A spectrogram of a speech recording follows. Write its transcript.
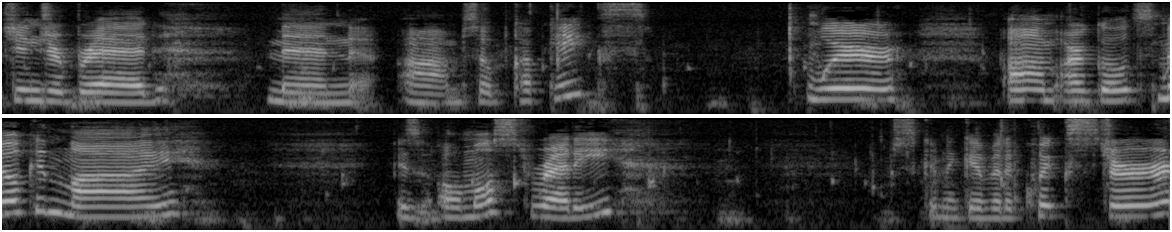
gingerbread men um, soap cupcakes. Where um, our goat's milk and lye is almost ready. I'm just going to give it a quick stir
